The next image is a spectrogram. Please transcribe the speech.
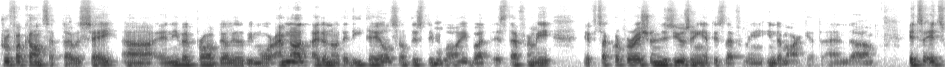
proof of concept, I would say, uh, and even probably a little bit more. I'm not, I don't know the details of this mm-hmm. deploy, mm-hmm. but it's definitely if a corporation is using it, it's definitely in the market. And um, it's it's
